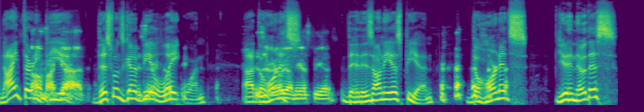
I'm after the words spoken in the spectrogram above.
9:30 Oh, p.m. God. This one's going to be a late really? one. Uh, the it Hornets. really on ESPN? It is on ESPN. The Hornets. You didn't know this?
